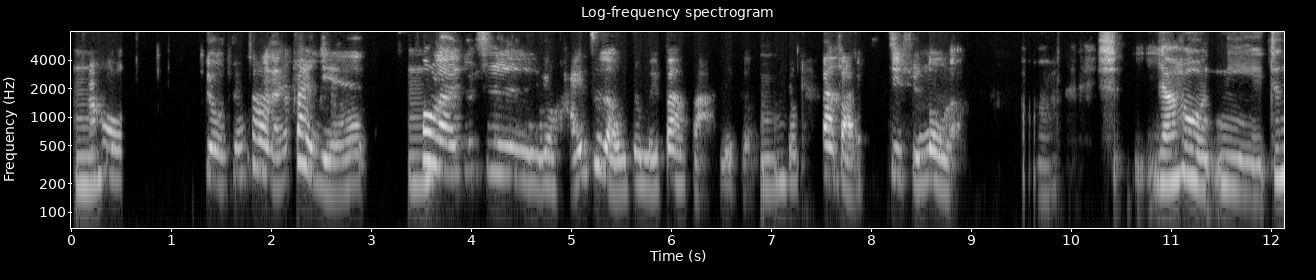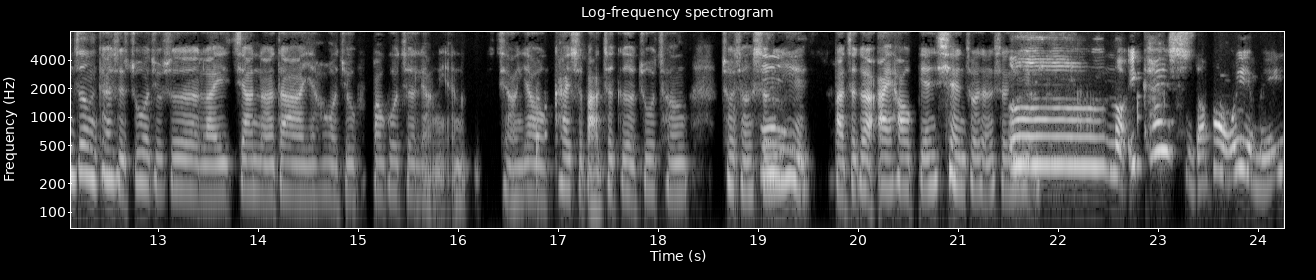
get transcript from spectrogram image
然。嗯后就就上了两个半年，后嗯来就是有孩子了，我就没办法那个，嗯。办法继续弄了。啊，是，然后你真正开始做就是来加拿大，然后就包括这两年，想要开始把这个做成做成生嗯。意，把这个爱好变现做成生意。嗯，那一开始的话，我也没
